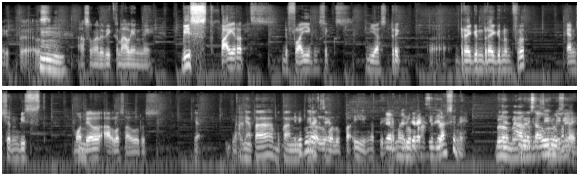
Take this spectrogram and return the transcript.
gitu. Terus Hmm. langsung ada dikenalin nih, Beast, Pirates, The Flying Six, Diastric, uh, Dragon Dragon and Fruit, Ancient Beast, model Allosaurus. Nah, ternyata bukan Ini gue T-Rex lupa ya lupa inget ya. Emang belum pernah ya. dijelasin ya? belum belum Allosaurus. Apa ya. ya?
